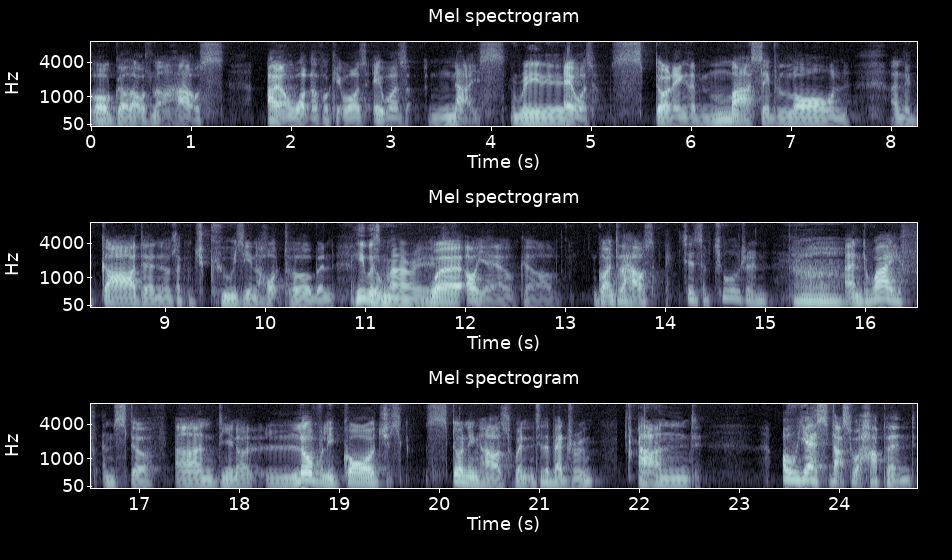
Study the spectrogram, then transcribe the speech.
Oh, girl, that was not a house. I don't know what the fuck it was. It was nice. Really? It was stunning. The massive lawn and the garden. It was like a jacuzzi and hot tub. And He was married. Were, oh yeah, oh god. Got into the house, pictures of children and wife and stuff, and you know, lovely, gorgeous, stunning house. Went into the bedroom, and oh yes, that's what happened.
